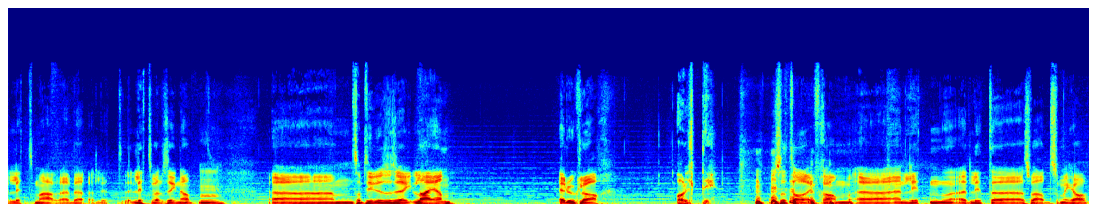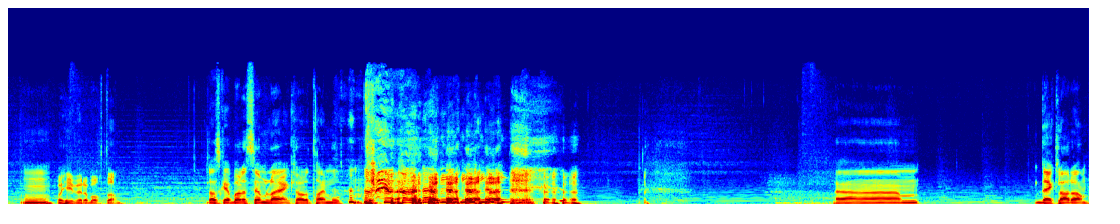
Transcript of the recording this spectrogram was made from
litt mer litt, litt velsigna. Mm. samtidig så sier jeg Lion, er du klar? Alltid. Og så tar jeg fram eh, en liten, et lite sverd som jeg har, Mm. og hiver det bort. da. Da skal jeg bare se om Lion klarer å ta imot den. um, det klarer han.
